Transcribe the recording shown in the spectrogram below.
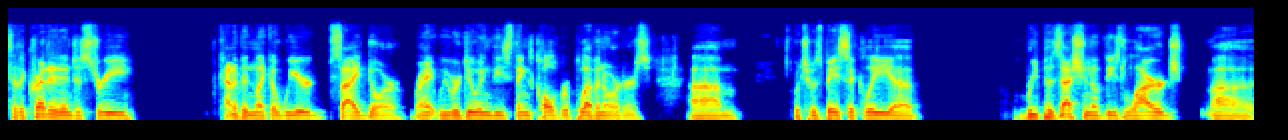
to the credit industry kind of in like a weird side door, right? We were doing these things called replevin orders, um, which was basically a repossession of these large uh,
